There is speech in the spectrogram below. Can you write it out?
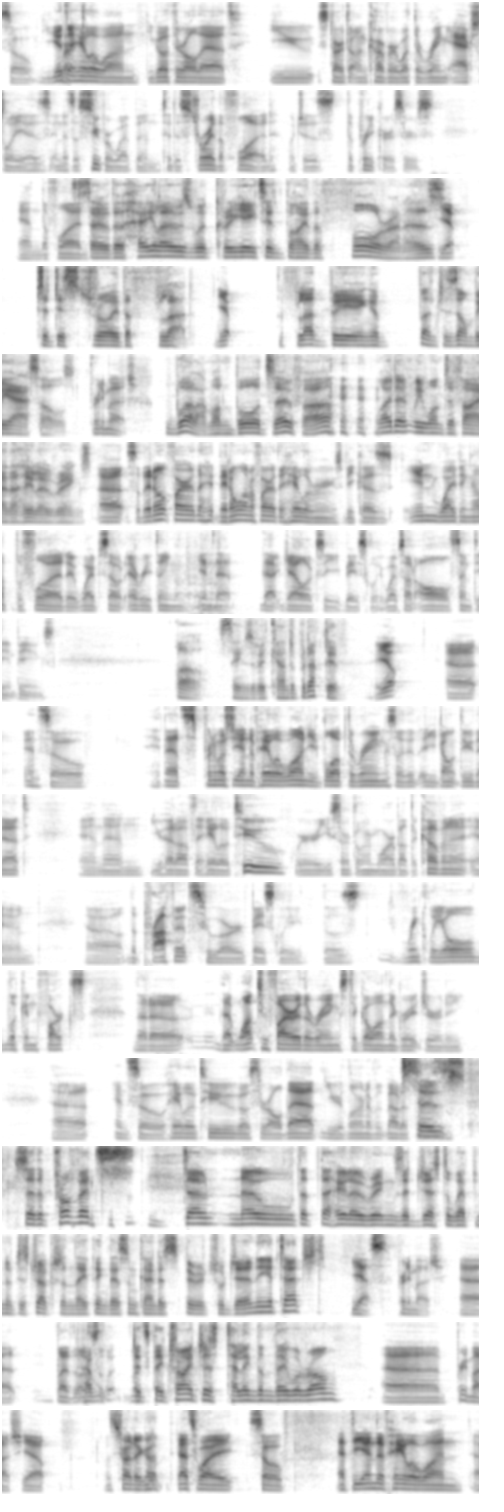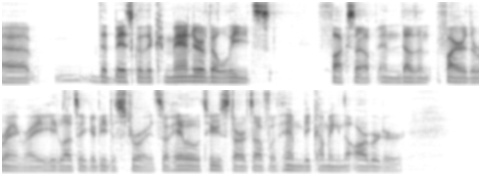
So you get to Halo One, you go through all that, you start to uncover what the ring actually is, and it's a super weapon to destroy the Flood, which is the precursors, and the Flood. So the Halos were created by the Forerunners yep, to destroy the Flood. yep, The Flood being a bunch of zombie assholes. pretty much. Well, I'm on board so far. Why don't we want to fire the Halo rings? Uh, so they don't fire the they don't want to fire the Halo rings because in wiping out the Flood, it wipes out everything in that that galaxy. Basically, wipes out all sentient beings. Well, seems a bit counterproductive. Yep. Uh, and so that's pretty much the end of Halo 1. You blow up the ring so that you don't do that. And then you head off to Halo 2, where you start to learn more about the Covenant and uh, the Prophets, who are basically those wrinkly old looking farks that uh that want to fire the rings to go on the great journey. Uh, and so Halo 2 goes through all that. You learn about a So, so the prophets don't know that the Halo rings are just a weapon of destruction. They think there's some kind of spiritual journey attached. Yes, pretty much. Uh, but let's, Have, let's did they try just telling them they were wrong? Uh, pretty much, yeah. Let's try to go. That's why. So, at the end of Halo One, uh, the basically the commander of the elites fucks up and doesn't fire the ring. Right, he lets it be destroyed. So Halo Two starts off with him becoming the arbiter,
